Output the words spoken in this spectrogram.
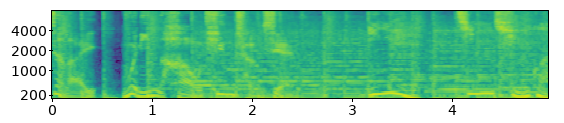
下来为您好听呈现，音乐金曲馆，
